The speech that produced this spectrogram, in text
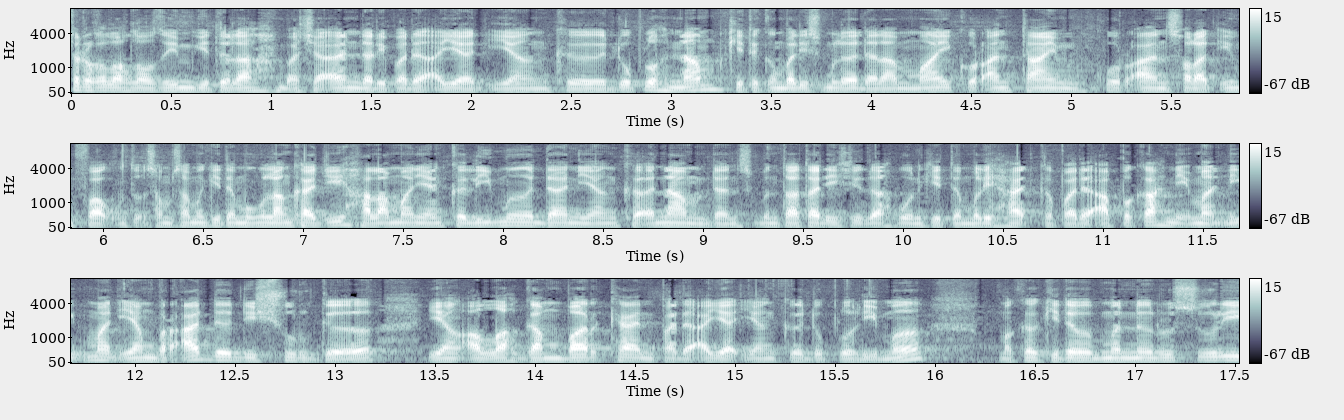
Surah Allah gitulah bacaan daripada ayat yang ke-26. Kita kembali semula dalam My Quran Time Quran Salat Infak. Untuk sama-sama kita mengulang kaji halaman yang ke-5 dan yang ke-6 dan sebentar tadi sudah pun kita melihat kepada apakah nikmat-nikmat yang berada di syurga yang Allah gambarkan pada ayat yang ke-25. Maka kita menerusuri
